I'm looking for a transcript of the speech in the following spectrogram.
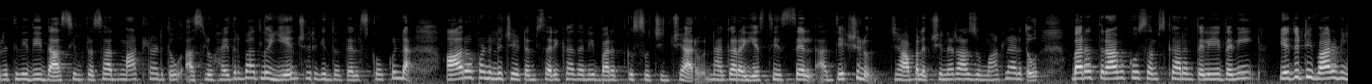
ప్రతినిధి దాస్యం ప్రసాద్ మాట్లాడుతూ అసలు హైదరాబాద్లో ఏం జరిగిందో తెలుసుకోకుండా ఆరోపణలు చేయడం సరికాదని భరత్కు సూచించారు. నగర ఎస్సీ సెల్ అధ్యక్షులు జాపల చిన్నరాజు మాట్లాడుతూ భరత్ రామ్కు సంస్కారం తెలియదని ఎదుటి వారిని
